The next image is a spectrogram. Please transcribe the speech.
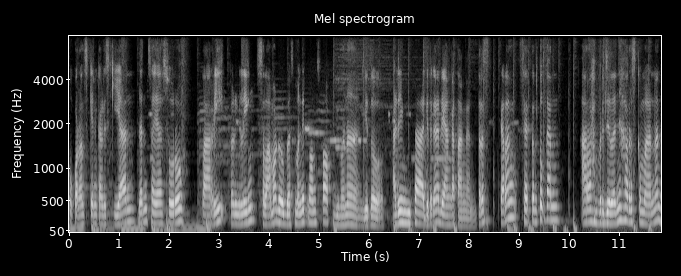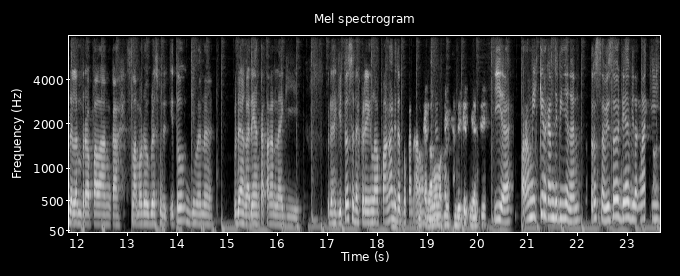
ukuran sekian kali sekian dan saya suruh lari keliling selama 12 menit nonstop. Gimana? Gitu. Ada yang bisa gitu kan? Ada yang angkat tangan. Terus sekarang saya tentukan arah berjalannya harus ke mana dalam berapa langkah selama 12 menit itu gimana udah nggak ada yang angkat tangan lagi. Udah gitu sudah keliling lapangan ditentukan arahnya. makin lama makin sedikit ya sih. Iya orang mikir kan jadinya kan. Terus habis itu dia bilang lagi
